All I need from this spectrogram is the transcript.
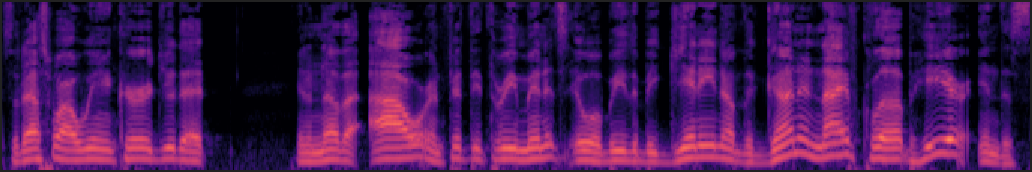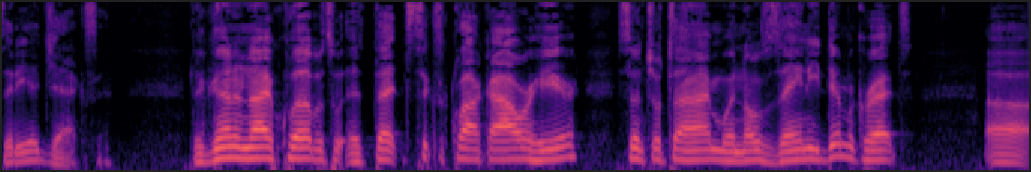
So that's why we encourage you that in another hour and 53 minutes, it will be the beginning of the Gun and Knife Club here in the city of Jackson. The Gun and Knife Club is at that 6 o'clock hour here, Central Time, when those zany Democrats uh,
